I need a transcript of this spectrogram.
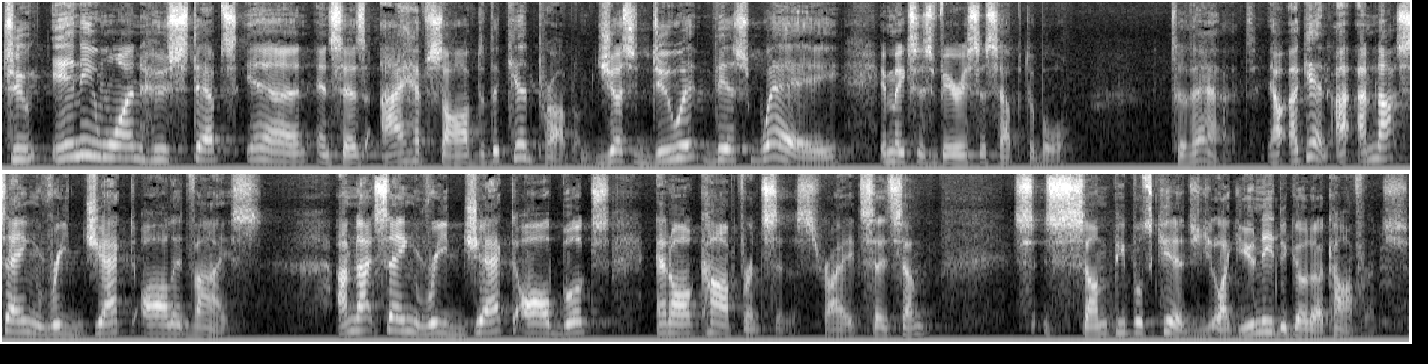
to anyone who steps in and says, I have solved the kid problem. Just do it this way. It makes us very susceptible to that. Now, again, I, am not saying reject all advice. I'm not saying reject all books and all conferences, right? So some some people's kids, like you need to go to a conference.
